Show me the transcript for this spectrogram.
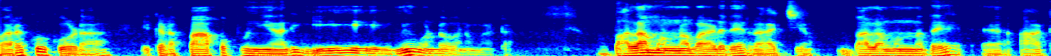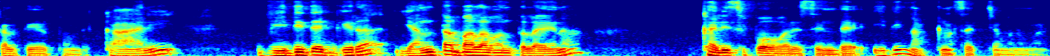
వరకు కూడా ఇక్కడ పాపపుణ్యాలు ఏమీ ఉండవనమాట. బలమున్నవాడిదే రాజ్యం. బలమున్నదే ఉన్నదే ఆకలి తీరుతుంది. కానీ విధి దగ్గర ఎంత బలవంతులైనా కలిసిపోవలసిందే. ఇది నగ్న సత్యం అనమాట.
